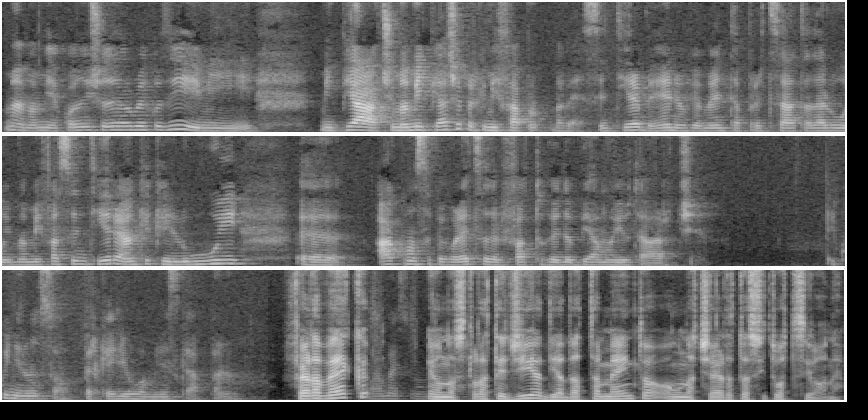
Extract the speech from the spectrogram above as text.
mamma mia, quando dice delle robe così mi, mi piace, ma mi piace perché mi fa, vabbè, sentire bene, ovviamente apprezzata da lui, ma mi fa sentire anche che lui eh, ha consapevolezza del fatto che dobbiamo aiutarci e quindi non so perché gli uomini scappano. Feravec è una strategia di adattamento a una certa situazione.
